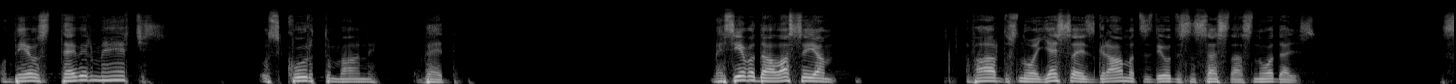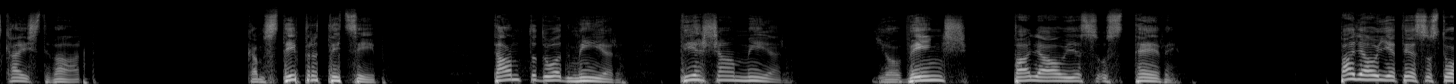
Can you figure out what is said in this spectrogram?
Un Dievs, tev ir mērķis uz kur tu mani ved. Mēs ievadā lasījām vārdus no Iesaistas grāmatas 26. nodaļas. Skaisti vārdi. Kam stipra ticība, tam tu dod mieru, tiešām mieru, jo viņš paļaujas uz tevi. Paļaujieties uz to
